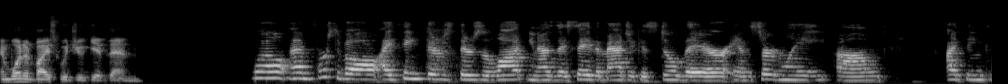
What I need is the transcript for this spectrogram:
and what advice would you give them well, um, first of all, I think there's there's a lot, you know, as they say, the magic is still there, and certainly, um, I think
